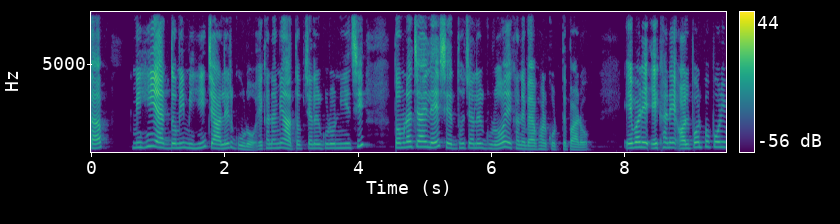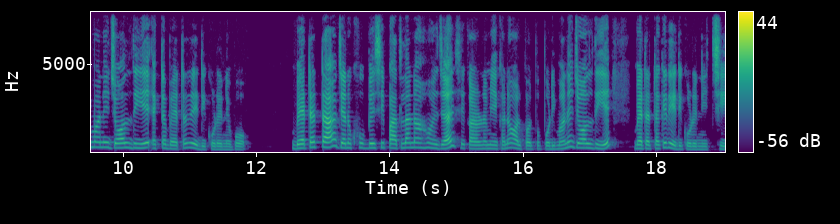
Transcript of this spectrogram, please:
কাপ মিহি, একদমই মিহি চালের গুঁড়ো। এখানে আমি আতপ চালের গুঁড়ো নিয়েছি। তোমরা চাইলে সেদ্ধ চালের গুঁড়ো এখানে ব্যবহার করতে পারো। এবারে এখানে অল্প অল্প পরিমাণে জল দিয়ে একটা ব্যাটার রেডি করে নেব। ব্যাটারটা যেন খুব বেশি পাতলা না হয়ে যায়, সে কারণে আমি এখানে অল্প অল্প পরিমাণে জল দিয়ে ব্যাটারটাকে রেডি করে নিচ্ছি।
